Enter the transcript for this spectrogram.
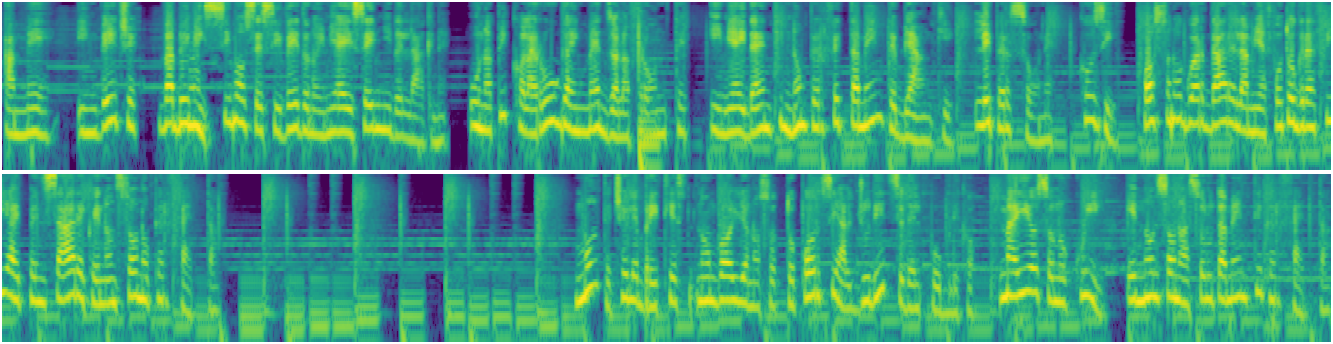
A me, invece, va benissimo se si vedono i miei segni dell'acne, una piccola ruga in mezzo alla fronte, i miei denti non perfettamente bianchi, le persone, così, possono guardare la mia fotografia e pensare che non sono perfetta. Molte celebrities non vogliono sottoporsi al giudizio del pubblico, ma io sono qui, e non sono assolutamente perfetta.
